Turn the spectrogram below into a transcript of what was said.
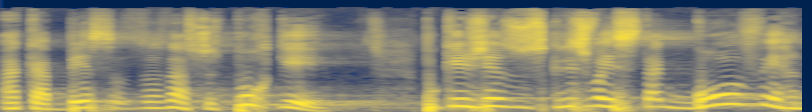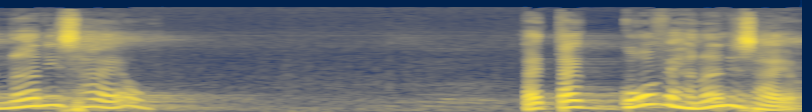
a cabeça das nações. Por quê? Porque Jesus Cristo vai estar governando Israel. Vai estar governando Israel.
